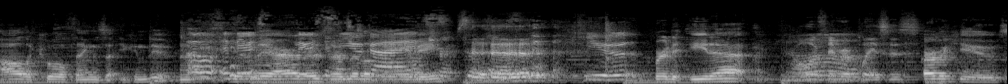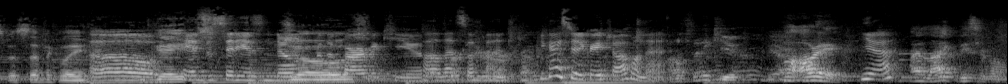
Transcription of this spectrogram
All the cool things that you can do. Oh, and Here there's, they are. there's, There's their little guys. baby. Cute. Where to eat at. All our favorite oh. places. Barbecue specifically. Oh, Gates, Kansas City is known for the barbecue. Oh, that's so fun. You guys did a great job on that. Oh, thank you. Oh, Ari, Yeah. I like this room.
